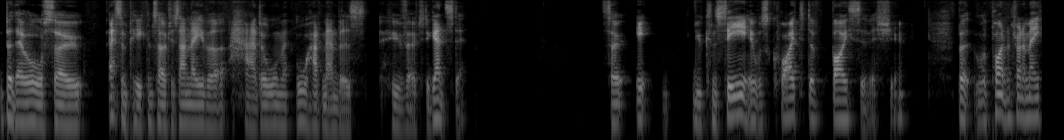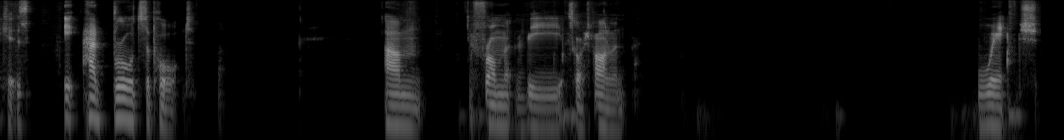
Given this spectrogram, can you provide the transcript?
but there were also SNP, Conservatives, and Labour had all all had members who voted against it. So it you can see it was quite a divisive issue. But the point I'm trying to make is it had broad support um, from the Scottish Parliament, which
